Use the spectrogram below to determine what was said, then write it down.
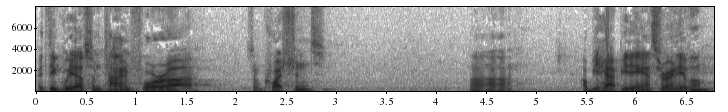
I think we have some time for uh, some questions. Uh, I'll be happy to answer any of them.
